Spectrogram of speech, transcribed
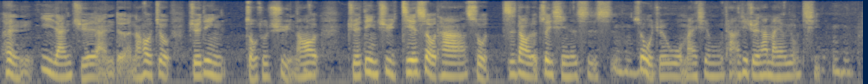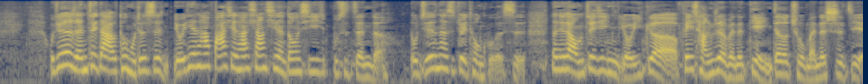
很毅然决然的，然后就决定。走出去，然后决定去接受他所知道的最新的事实，嗯、所以我觉得我蛮羡慕他，而且觉得他蛮有勇气的。嗯、我觉得人最大的痛苦就是有一天他发现他相信的东西不是真的。我觉得那是最痛苦的事。那就像我们最近有一个非常热门的电影，叫做《楚门的世界》。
